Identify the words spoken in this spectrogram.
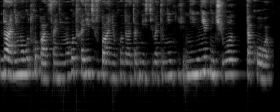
да, они могут купаться, они могут ходить в баню куда-то вместе, в этом не, не, нет ничего такого.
